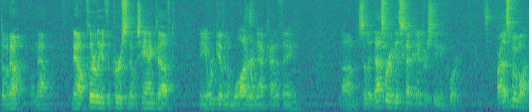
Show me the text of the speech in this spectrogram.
Don't know on that one. Now, clearly, if the person that was handcuffed, and you weren't giving them water and that kind of thing, um, so that, that's where it gets kind of interesting in court. All right, let's move on.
